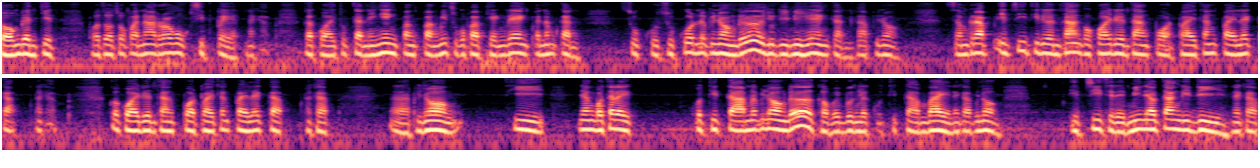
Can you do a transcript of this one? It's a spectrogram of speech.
22 เดือน 7 พศ 2568 นะครับก็ขอให้ทุกท่านเฮงๆปังๆมีสุขภาพแข็งแรงไปน้ำกัน สุขสุขคนเลยพี่น้องเด้ออยู่ดีมีแห้งกันครับพี่น้องสำหรับ FC ที่เดินทางก็ขอให้เดินทางปลอดภัยทั้งไปและกลับนะครับ ก็ขอให้เดินทางปลอดภัยทั้งไปและกลับนะครับพี่น้องที่ยังบ่ทันได้ กดติดตามนะพี่น้องเด้อเข้าไปเบิ่งและกดติดตามไว้นะครับ พี่น้อง FC จะได้มีแนวตั้งดีๆนะครับ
